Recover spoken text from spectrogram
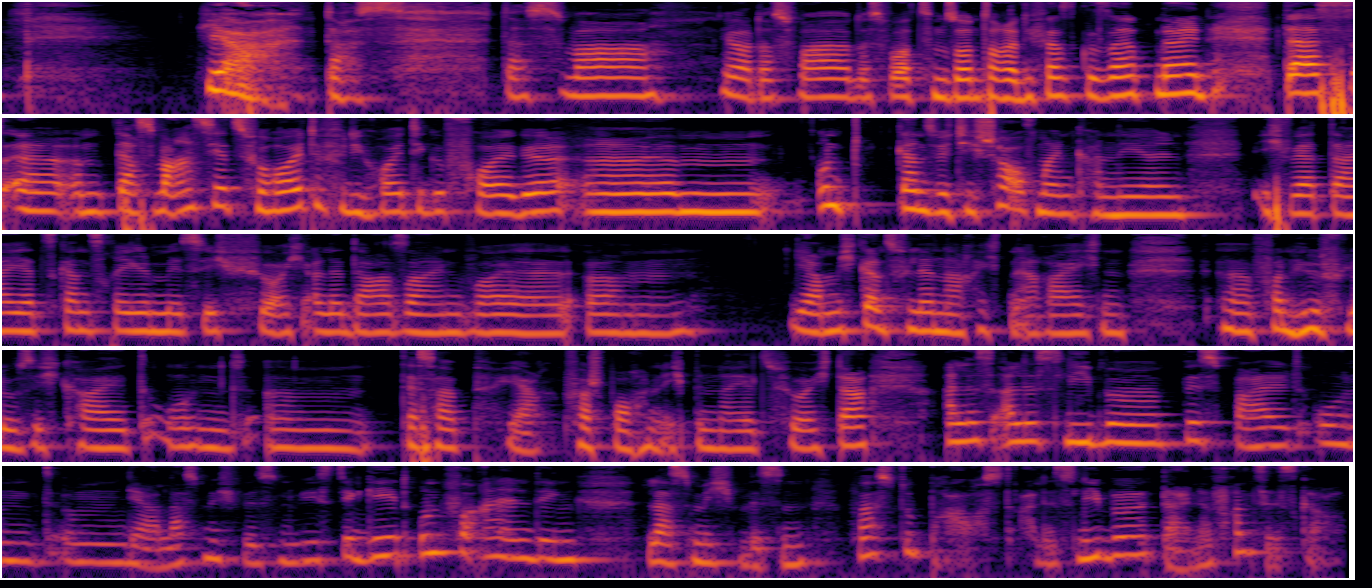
Ja, das, das war ja, das war das Wort zum Sonntag, hätte ich fast gesagt. Nein, das, äh, das war es jetzt für heute, für die heutige Folge. Ähm, und ganz wichtig, schau auf meinen Kanälen. Ich werde da jetzt ganz regelmäßig für euch alle da sein, weil ähm, ja, mich ganz viele Nachrichten erreichen äh, von Hilflosigkeit und ähm, deshalb, ja, versprochen, ich bin da jetzt für euch da. Alles, alles Liebe, bis bald und ähm, ja, lass mich wissen, wie es dir geht und vor allen Dingen lass mich wissen, was du brauchst. Alles Liebe, deine Franziska.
